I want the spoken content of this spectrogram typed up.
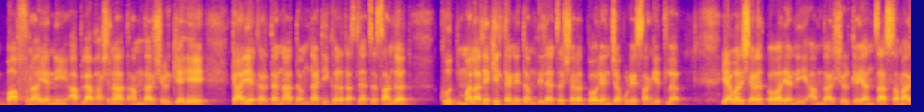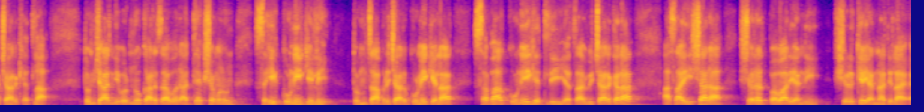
बाफना यांनी आपल्या भाषणात आमदार शेळके हे कार्यकर्त्यांना दमदाटी करत असल्याचं सांगत खुद मला देखील त्यांनी दम दिल्याचं शरद पवार यांच्या पुढे सांगितलं. यावर शरद पवार यांनी आमदार शेळके यांचा समाचार घेतला. तुमच्या निवडणूक अर्जावर अध्यक्ष म्हणून सही कोणी केली? तुमचा प्रचार कोणी केला? सभा कोणी घेतली? याचा विचार करा असा इशारा शरद पवार यांनी शेळके यांना दिलाय.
